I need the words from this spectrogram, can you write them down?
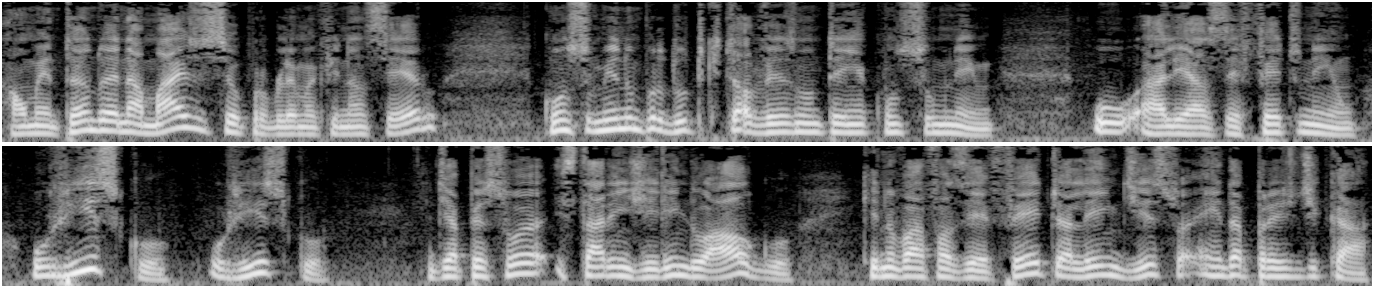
aumentando ainda mais o seu problema financeiro, consumindo um produto que talvez não tenha consumo nenhum. O, aliás, efeito nenhum. O risco, o risco de a pessoa estar ingerindo algo que não vai fazer efeito e, além disso, ainda prejudicar.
